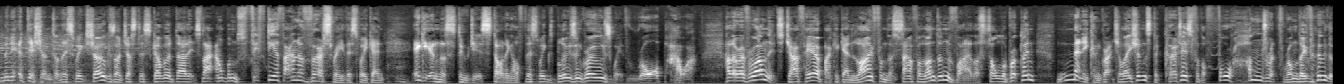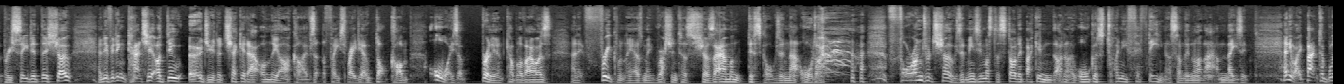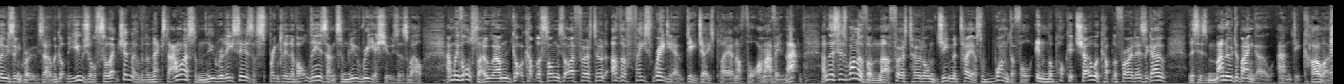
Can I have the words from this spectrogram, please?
minute addition to this week's show because I just discovered that it's that album's 50th anniversary this weekend. Iggy and the Stooges starting off this week's Blues and Grooves with Raw Power. Hello everyone, it's Jaff here, back again live from the south of London via the soul of Brooklyn. Many congratulations to Curtis for the 400th rendezvous that preceded this show. And if you didn't catch it, I do urge you to check it out on the archives at thefaceradio.com. Always a brilliant couple of hours, and it frequently has me rush into Shazam and Discogs in that order. 400 shows. It means he must have started back in, I don't know, August 2015 or something like that. Amazing. Anyway, back to Blues and Grooves. Uh, we've got the usual selection over the next hour some new releases, a sprinkling of oldies, and some new reissues as well. And we've also um, got a couple of songs that I first heard other Face Radio DJs play, and I thought I'm having that. And this is one of them. Uh, first heard on G. Mateus' wonderful In the Pocket show a couple of Fridays years ago. This is Manu Dibango and DiCarlo.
